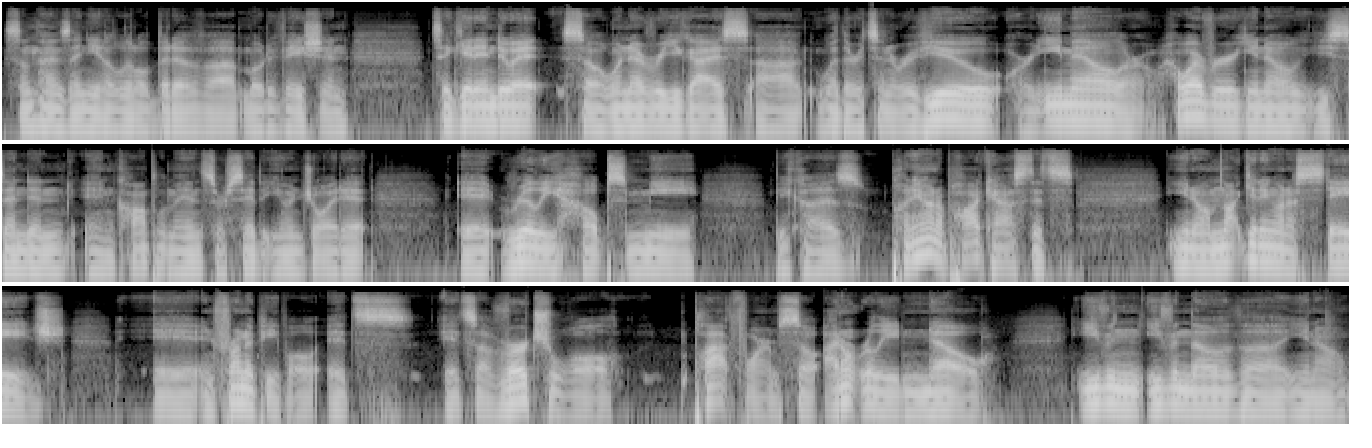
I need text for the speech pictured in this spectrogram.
sometimes I need a little bit of uh, motivation to get into it. So whenever you guys, uh, whether it's in a review or an email or however, you know, you send in, in compliments or say that you enjoyed it, it really helps me because putting on a podcast, it's, you know, I'm not getting on a stage in front of people. It's, it's a virtual platform. So I don't really know even, even though the, you know,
